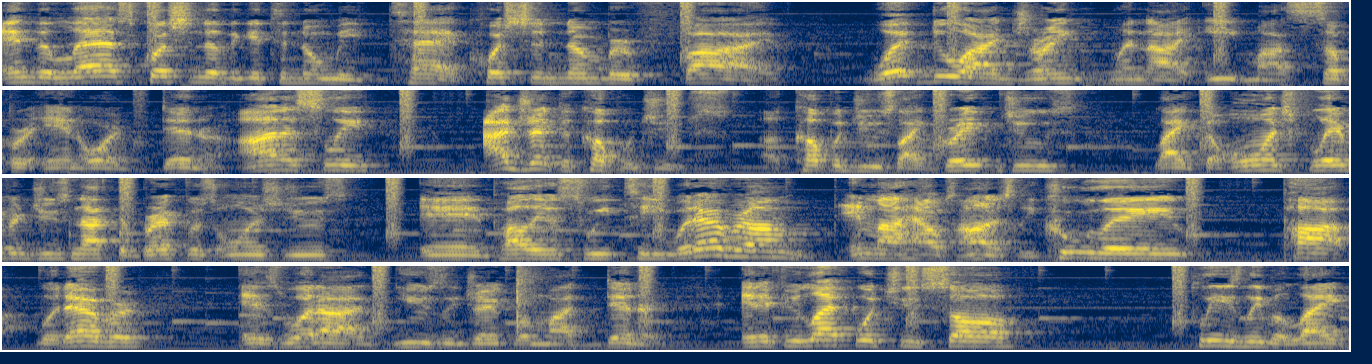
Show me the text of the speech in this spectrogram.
And the last question of the Get to Know Me tag, question number five. What do I drink when I eat my supper and or dinner? Honestly, I drink a couple juice. A couple juice, like grape juice, like the orange flavored juice, not the breakfast orange juice, and probably a sweet tea. Whatever I'm in my house, honestly. Kool-Aid, pop, whatever is what I usually drink with my dinner. And if you like what you saw, please leave a like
